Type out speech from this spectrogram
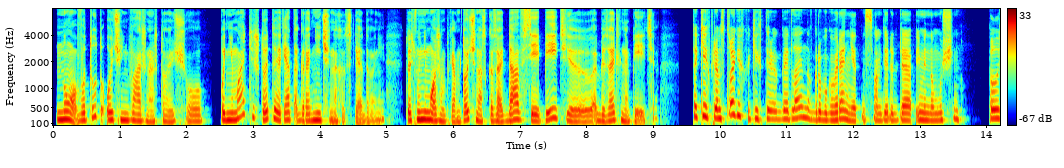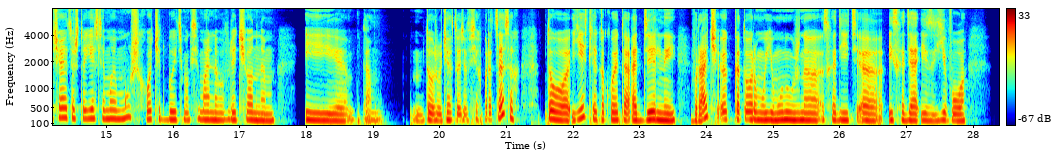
Но вот тут очень важно, что еще понимать, что это ряд ограниченных исследований. То есть мы не можем прям точно сказать, да, все пейте, обязательно пейте. Таких прям строгих каких-то гайдлайнов, грубо говоря, нет на самом деле для именно мужчин. Получается, что если мой муж хочет быть максимально вовлеченным и там тоже участвовать во всех процессах, то есть ли какой-то отдельный врач, э, к которому ему нужно сходить, э, исходя из его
